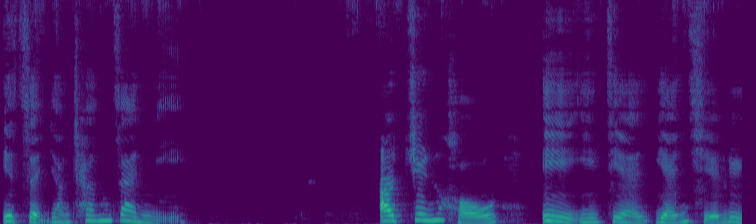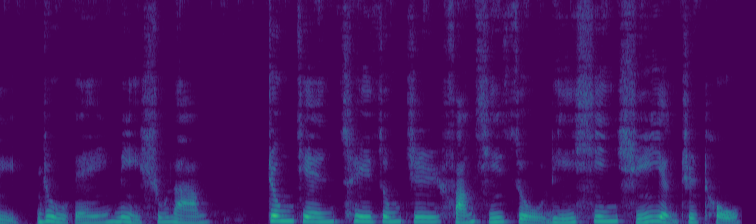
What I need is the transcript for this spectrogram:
也怎样称赞你。而君侯亦一见严协律入为秘书郎，中间崔宗之、房习祖、离心、徐颖之徒，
